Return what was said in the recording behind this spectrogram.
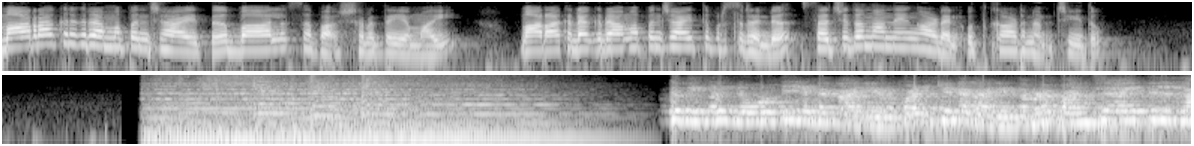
മാറാക്കര ഗ്രാമപഞ്ചായത്ത് ബാലസഭ ശ്രദ്ധേയമായി. മാറാക്കര ഗ്രാമപഞ്ചായത്ത് പ്രസിഡന്റ് സജിത നന്നേങ്ങാടൻ ഉദ്ഘാടനം ചെയ്തു. നിങ്ങൾ നോട്ട് ചെയ്യേണ്ട കാര്യമാണ് പഠിക്കേണ്ട കാര്യം നമ്മുടെ പഞ്ചായത്തിലുള്ള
